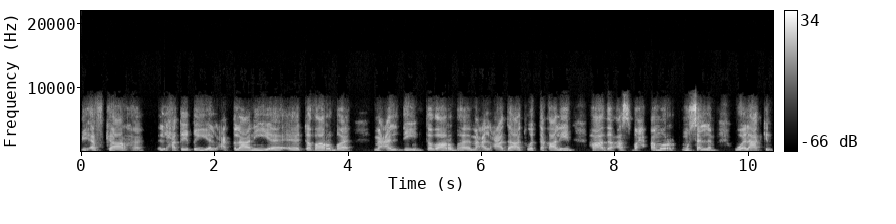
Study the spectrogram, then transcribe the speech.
بأفكارها. الحقيقية العقلانية تضاربها مع الدين تضاربها مع العادات والتقاليد هذا أصبح أمر مسلم. ولكن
